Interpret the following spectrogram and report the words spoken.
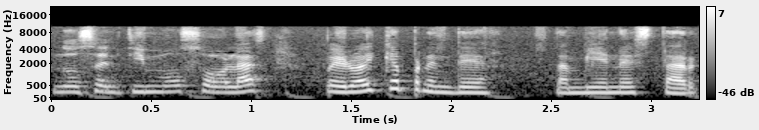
nos sentimos solas, pero hay que aprender también a estar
